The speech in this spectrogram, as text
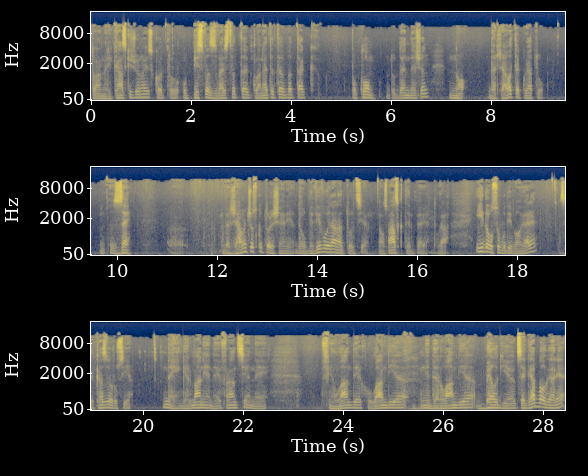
Той е американски журналист, който описва зверствата, кланетата в Батак. Поклон до ден днешен, но държавата, която взе държавническото решение да обяви война на Турция, на Османската империя тогава, и да освободи България, се казва Русия. Не е Германия, не е Франция, не е Финландия, Холандия, Нидерландия, Белгия. Сега България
